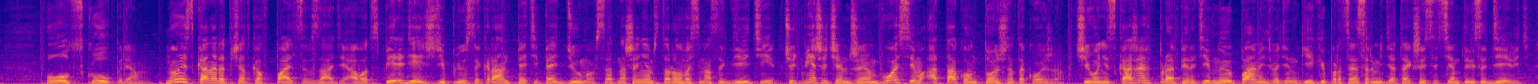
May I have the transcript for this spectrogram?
Old school прям. Ну и сканер отпечатков пальцев сзади, а вот спереди HD плюс экран 5,5 дюймов с соотношением сторон 18 к 9. Чуть меньше, чем GM8, а так он точно такой же. Чего не скажешь про оперативную память в 1 гиг и процессор MediaTek 6739.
